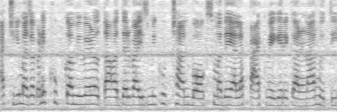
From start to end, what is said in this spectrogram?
ॲक्च्युली माझ्याकडे खूप कमी वेळ होता. अदरवाईज मी खूप छान बॉक्समध्ये याला पॅक वगैरे करणार होती.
